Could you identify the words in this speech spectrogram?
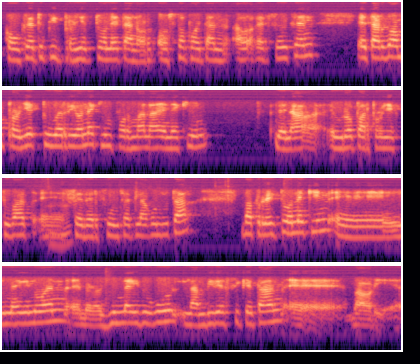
konkretuki proiektu honetan oztopoetan agertzen zen, eta arduan proiektu berri honekin formanaenekin, dena Europar proiektu bat e, feder funtzak lagunduta, Ba, proiektu honekin, e, nahi nuen, e, egin nahi dugu lanbideziketan, e, ba hori, e,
